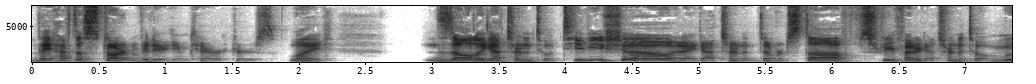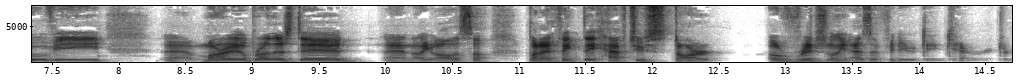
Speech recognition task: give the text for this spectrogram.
they have to start video game characters, like Zelda got turned into a TV show and it got turned into different stuff. Street Fighter got turned into a movie. Uh, Mario Brothers did, and like all this stuff. But I think they have to start originally as a video game character.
